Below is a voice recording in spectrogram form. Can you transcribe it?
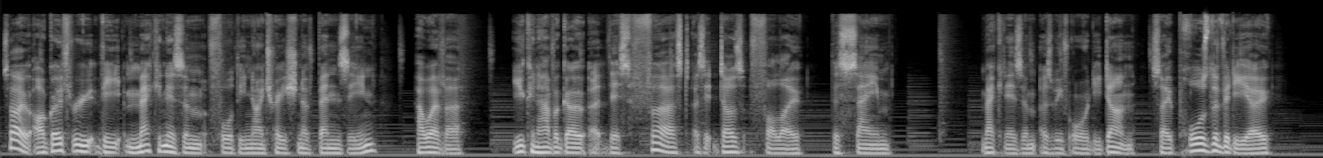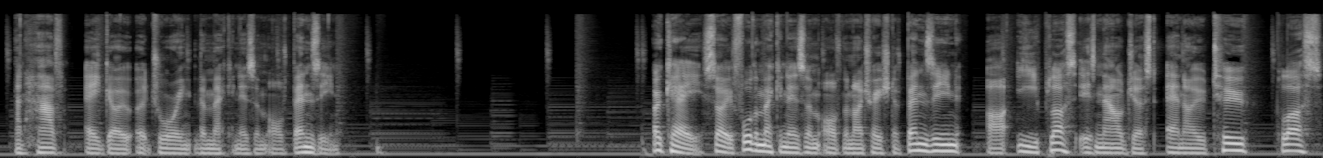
So I'll go through the mechanism for the nitration of benzene. However, you can have a go at this first as it does follow the same mechanism as we've already done. So pause the video and have a go at drawing the mechanism of benzene. Okay, so for the mechanism of the nitration of benzene, our E plus is now just NO2 plus.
